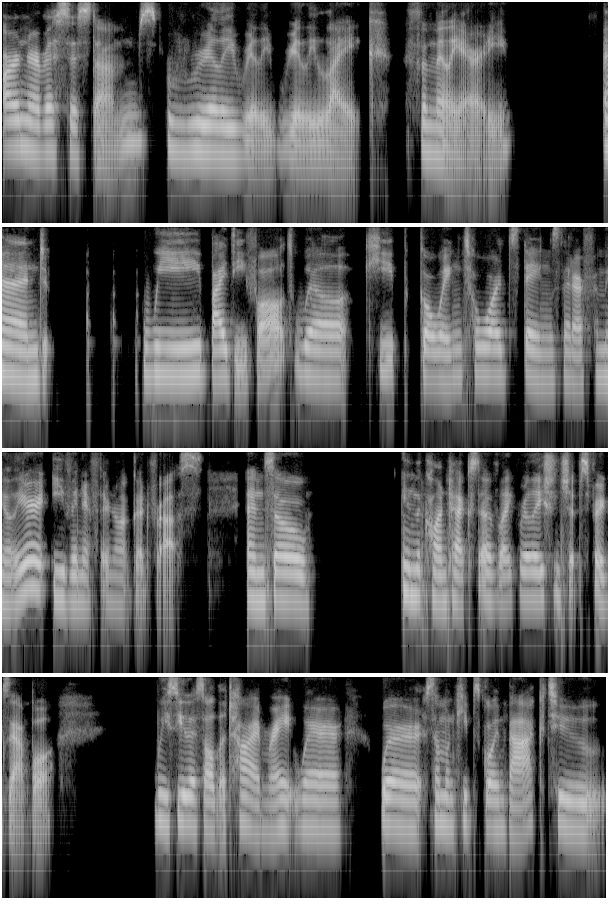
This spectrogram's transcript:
our nervous systems really really really like familiarity. And we by default will keep going towards things that are familiar even if they're not good for us. And so in the context of like relationships for example, we see this all the time, right? Where where someone keeps going back to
